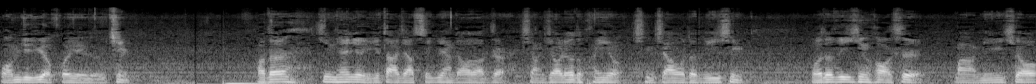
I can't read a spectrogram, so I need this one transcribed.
我们就越活越有劲。好的，今天就与大家随便聊到这儿。想交流的朋友，请加我的微信，我的微信号是马明霄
